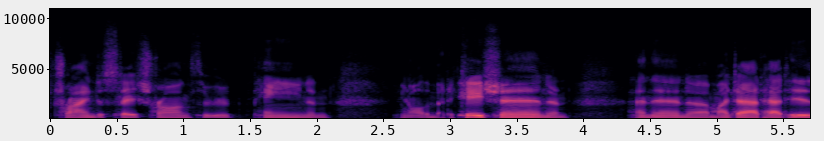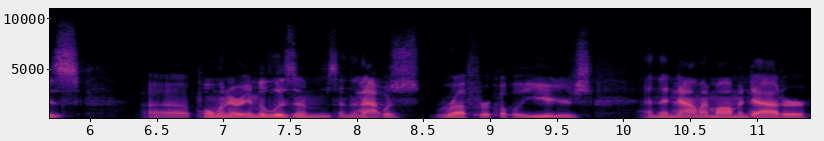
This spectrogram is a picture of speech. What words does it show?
trying to stay strong through pain and you know all the medication, and and then uh, my dad had his uh, pulmonary embolisms, and then that was rough for a couple of years, and then now my mom and dad are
